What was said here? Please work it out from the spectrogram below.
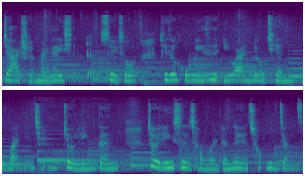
家犬埋在一起的人，所以说其实狐狸是一万六千五百年前就已经跟就已经是成为人类的宠物这样子。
